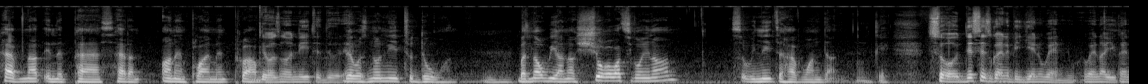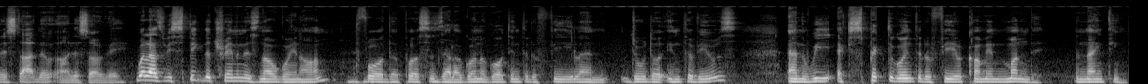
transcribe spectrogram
have not in the past had an unemployment problem. There was no need to do that. There was no need to do one. Mm-hmm. But now we are not sure what's going on, so we need to have one done. Okay. So this is going to begin when? When are you going to start the, on the survey? Well, as we speak, the training is now going on mm-hmm. for the persons that are going to go out into the field and do the interviews. And we expect to go into the field coming Monday, the 19th.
